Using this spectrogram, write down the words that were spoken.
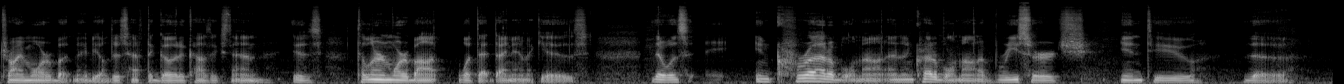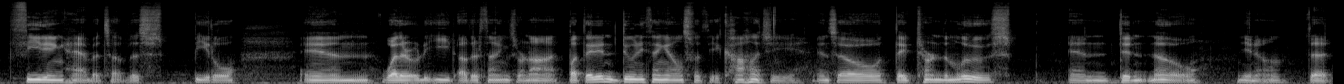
try more, but maybe I'll just have to go to Kazakhstan, is to learn more about what that dynamic is. There was incredible amount, an incredible amount of research into the feeding habits of this beetle and whether it would eat other things or not. But they didn't do anything else with the ecology. And so they turned them loose and didn't know, you know, that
